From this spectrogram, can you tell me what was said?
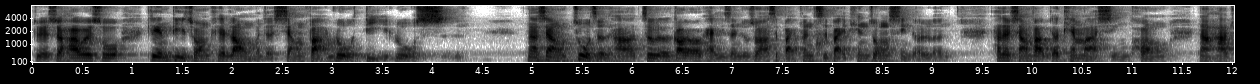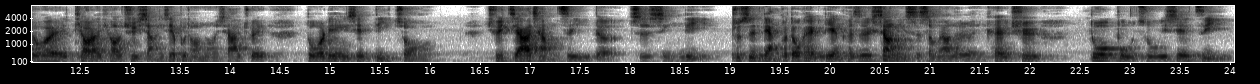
对，所以他会说练地桩可以让我们的想法落地落实。那像作者他这个高尧凯医生就说他是百分之百天桩型的人，他的想法比较天马行空，那他就会跳来跳去想一些不同的东西，他就会多练一些地桩，去加强自己的执行力。就是两个都可以练，可是像你是什么样的人，你可以去多补足一些自己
